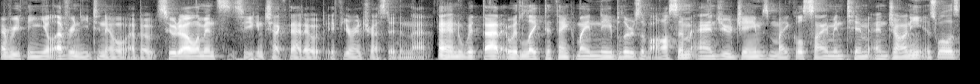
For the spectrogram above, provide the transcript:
everything you'll ever need to know about pseudo elements, so you can check that out if you're interested in that. And with that, I would like to thank my enablers of awesome, Andrew, James, Michael, Simon, Tim, and Johnny, as well as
